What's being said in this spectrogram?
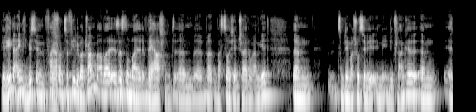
wir reden eigentlich ein bisschen fast ja. schon zu viel über Trump, aber es ist nun mal beherrschend, ähm, äh, was solche Entscheidungen angeht. Ähm, zum Thema Schuss in die, in, in die Flanke, ähm, er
